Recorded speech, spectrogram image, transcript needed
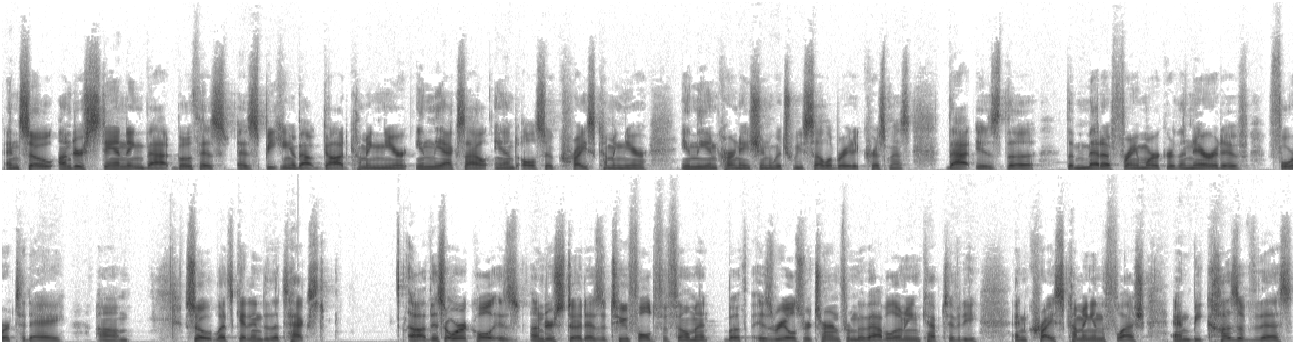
And so understanding that both as as speaking about God coming near in the exile and also Christ coming near in the incarnation which we celebrate at Christmas, that is the the meta framework or the narrative for today. Um, so let's get into the text. uh, this oracle is understood as a twofold fulfillment both Israel's return from the Babylonian captivity and Christ coming in the flesh. And because of this,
